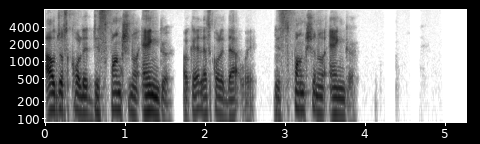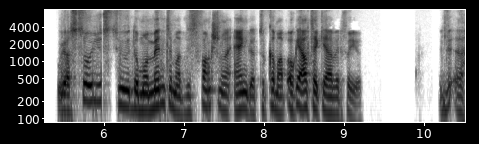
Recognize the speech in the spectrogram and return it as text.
I'll just call it dysfunctional anger. Okay, let's call it that way dysfunctional anger we are so used to the momentum of dysfunctional anger to come up. Okay, I'll take care of it for you. Uh,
